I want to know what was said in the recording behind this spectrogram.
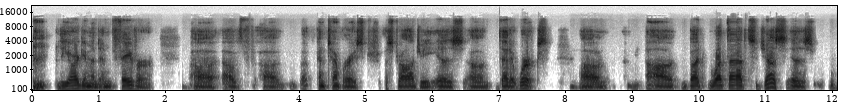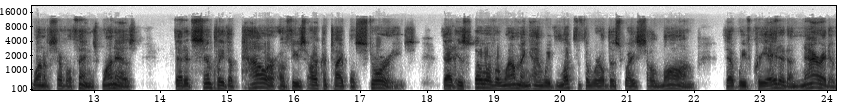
the argument in favor uh, of uh, contemporary astrology is uh, that it works. Mm-hmm. Uh, uh, but what that suggests is one of several things. One is that it's simply the power of these archetypal stories that yeah. is so overwhelming. And we've looked at the world this way so long that we've created a narrative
